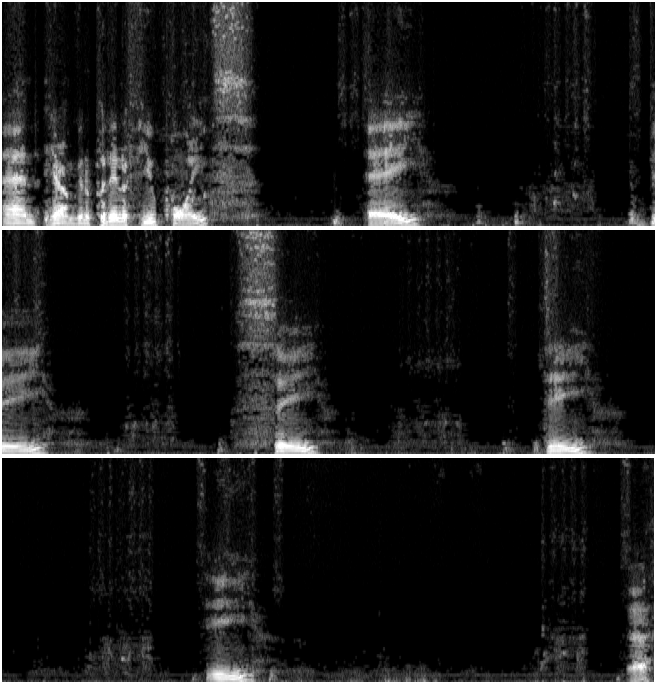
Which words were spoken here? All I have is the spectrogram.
and here I'm going to put in a few points. A, B, C, D, E, F,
